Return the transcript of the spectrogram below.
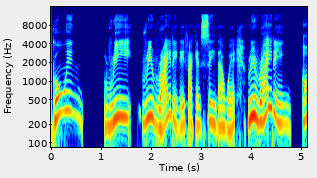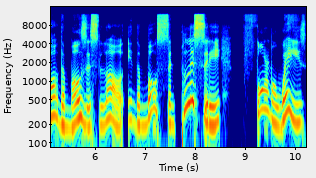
going re rewriting if i can say that way rewriting all the moses law in the most simplicity formal ways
